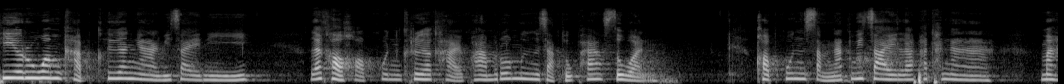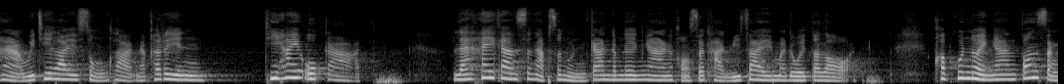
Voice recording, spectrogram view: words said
ที่ร่วมขับเคลื่อนงานวิจัยนี้ และขอขอบคุณเครือข่ายความร่วมมือจากทุกภาคส่วน ขอบคุณสำนักวิจัยและพัฒนา มหาวิทยาลัยสงขลานครินทร์ที่ให้โอกาส และให้การสนับสนุนการดำเนินงานของสถานวิจัยมาโดยตลอด ขอบคุณหน่วยงานต้นสัง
